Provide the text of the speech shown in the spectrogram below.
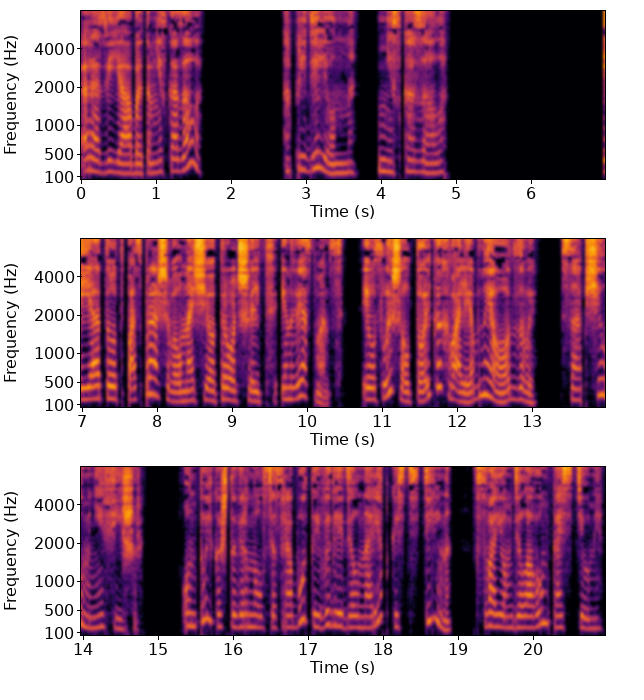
Разве я об этом не сказала?» «Определенно, не сказала». «Я тут поспрашивал насчет Rothschild Investments и услышал только хвалебные отзывы», — сообщил мне Фишер. Он только что вернулся с работы и выглядел на редкость стильно в своем деловом костюме.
